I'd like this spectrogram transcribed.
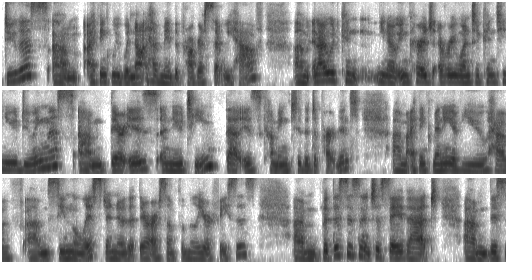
do this, I think we would not have made the progress that we have. and I would can, you know, encourage everyone to continue doing this. Um, there is a new team that is coming to the department. Um, I think many of you have um, seen the list and know that there are some familiar faces. Um, but this isn't to say that um, this,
